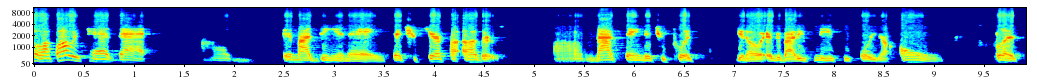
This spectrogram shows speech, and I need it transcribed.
so I've always had that um, in my DNA that you care for others. Um, not saying that you put you know everybody's needs before your own, but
